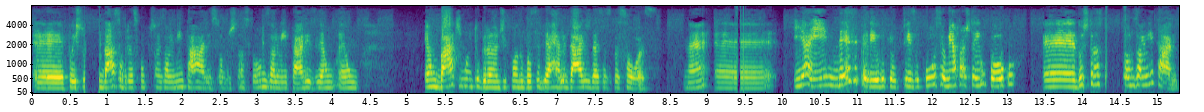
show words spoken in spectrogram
É, foi estudar sobre as compulsões alimentares, sobre os transtornos alimentares, é um, é um é um baque muito grande quando você vê a realidade dessas pessoas, né? É, e aí, nesse período que eu fiz o curso, eu me afastei um pouco é, dos transtornos alimentares.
